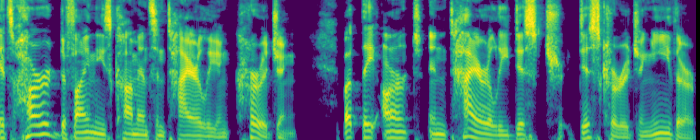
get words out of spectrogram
It's hard to find these comments entirely encouraging, but they aren't entirely dis- discouraging either.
